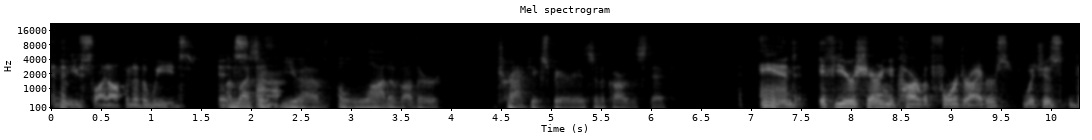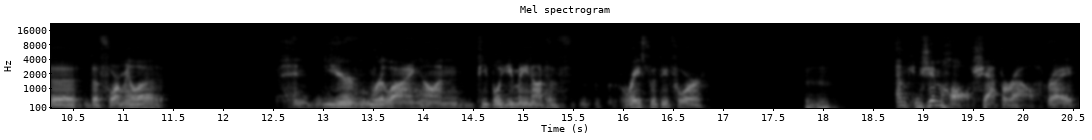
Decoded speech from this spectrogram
and then you slide off into the weeds. It's, Unless if uh, you have a lot of other track experience in a car with a stick. And if you're sharing a car with four drivers, which is the the formula, and you're relying on people you may not have raced with before. Mm-hmm. I mean, Jim Hall, Chaparral, right?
